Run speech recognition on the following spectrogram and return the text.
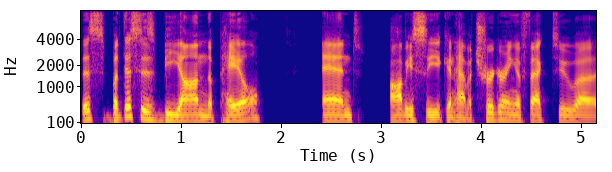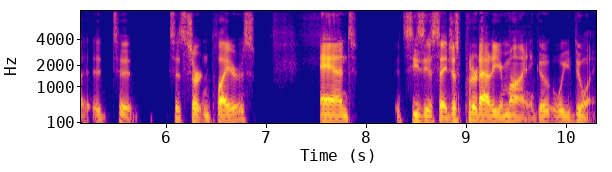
this but this is beyond the pale. And obviously it can have a triggering effect to uh, to to certain players. And it's easy to say just put it out of your mind and go what are you doing?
